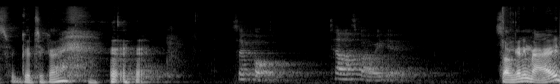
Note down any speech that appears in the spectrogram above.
So good to go. So, Paul, tell us why we're here. so I'm getting married.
